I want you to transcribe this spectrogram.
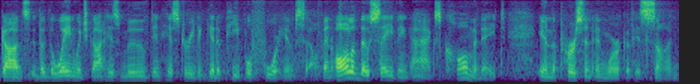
God's the, the way in which God has moved in history to get a people for himself. And all of those saving acts culminate in the person and work of his son,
